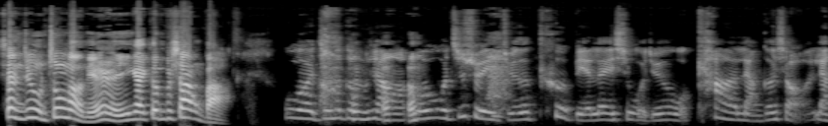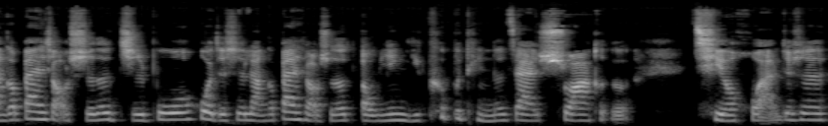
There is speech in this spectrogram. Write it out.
像你这种中老年人应该跟不上吧？我真的跟不上了。我 我之所以觉得特别累，是我觉得我看了两个小两个半小时的直播，或者是两个半小时的抖音，一刻不停的在刷和切换，就是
